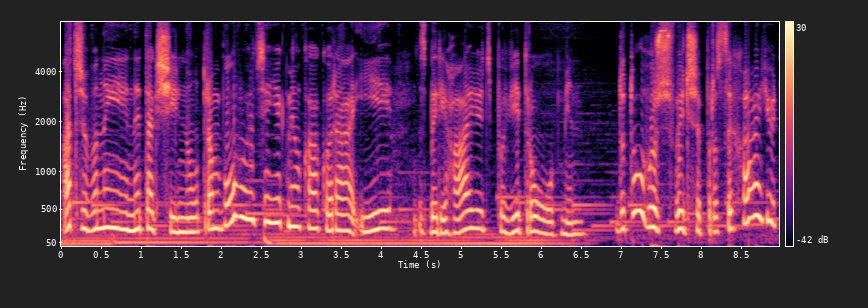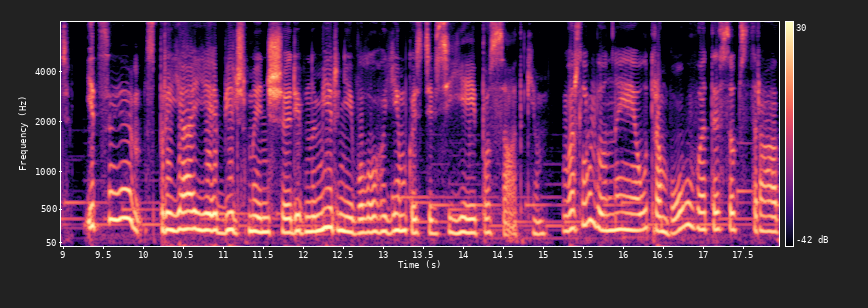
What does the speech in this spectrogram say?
адже вони не так щільно утрамбовуються, як мілка кора, і зберігають повітрообмін. До того ж швидше просихають, і це сприяє більш-менш рівномірній вологоємкості всієї посадки. Важливо не утрамбовувати субстрат,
